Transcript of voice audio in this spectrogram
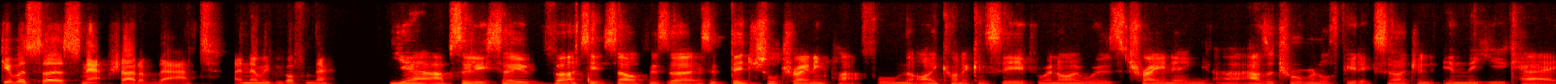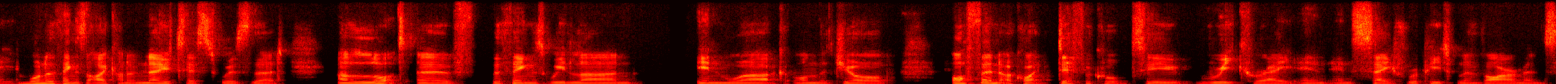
give us a snapshot of that, and then we can go from there. Yeah, absolutely. So Virti itself is a is a digital training platform that I kind of conceived when I was training uh, as a trauma and orthopedic surgeon in the UK. One of the things that I kind of noticed was that a lot of the things we learn in work on the job often are quite difficult to recreate in, in safe, repeatable environments.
